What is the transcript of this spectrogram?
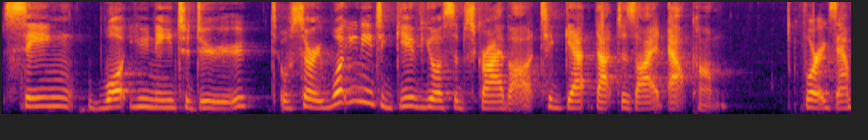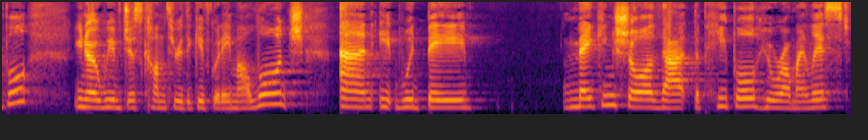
seeing what you need to do, or sorry, what you need to give your subscriber to get that desired outcome. For example, you know, we've just come through the Give Good email launch, and it would be making sure that the people who are on my list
